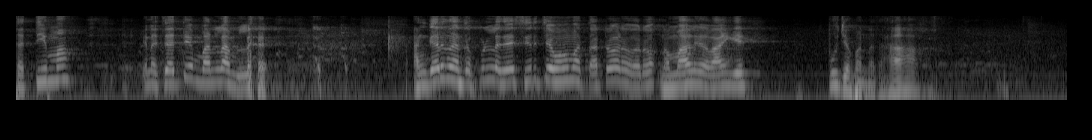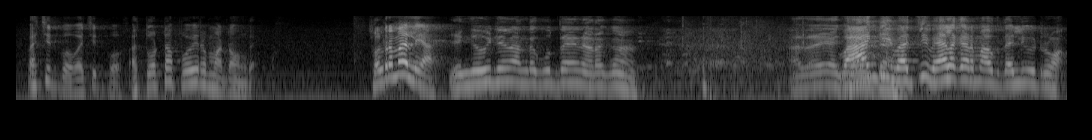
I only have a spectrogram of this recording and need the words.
சத்தியமா? என்ன சத்தியம் பண்ணலாம்ல? அங்கேருந்து அந்த பிள்ளை சிரிச்ச முகமா தட்டோட வரும். நம்ம ஆளுங்க வாங்கி பூஜை பண்ணதா? வச்சிட்டு போ வச்சிட்டு போ. அது தொட்டா போயிட மாட்டோம் அவங்க சொல்றோமா இல்லையா? எங்க வீட்டில அந்த கூத்தாயே நடக்கும். வாங்கி வச்சு வேலைக்காரமாவுக்கு தள்ளி விட்டுருவான்.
